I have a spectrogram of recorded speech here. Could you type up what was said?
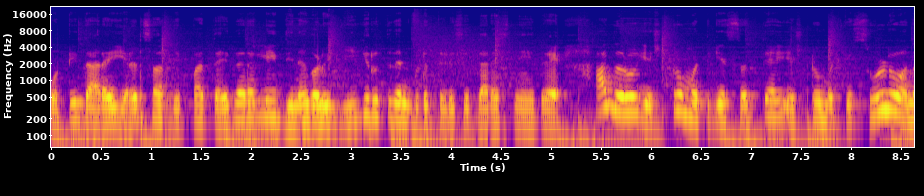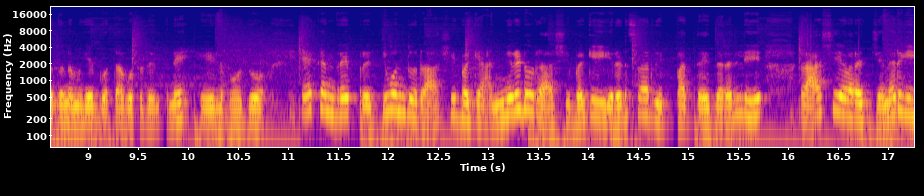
ಕೊಟ್ಟಿದ್ದಾರೆ. ಎರಡು ಸಾವಿರದ ಇಪ್ಪತ್ತೈದರಲ್ಲಿ ದಿನಗಳು ಹೀಗಿರುತ್ತದೆ ಅಂದ್ಬಿಟ್ಟು ತಿಳಿಸಿದ್ದಾರೆ ಸ್ನೇಹಿತರೆ. ಆದರೂ ಎಷ್ಟರ ಮಟ್ಟಿಗೆ ಸತ್ಯ, ಎಷ್ಟು ಮಟ್ಟಿಗೆ ಸುಳ್ಳು ಅನ್ನೋದು ನಮಗೆ ಗೊತ್ತಾಗುತ್ತದೆ ಅಂತಲೇ ಹೇಳ್ಬೋದು. ಯಾಕಂದರೆ ಪ್ರತಿಯೊಂದು ರಾಶಿ ಬಗ್ಗೆ, ಹನ್ನೆರಡು ರಾಶಿ ಬಗ್ಗೆ ಎರಡು ಸಾವಿರದ ಇಪ್ಪತ್ತೈದರಲ್ಲಿ ರಾಶಿಯವರ ಜನರಿಗೆ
